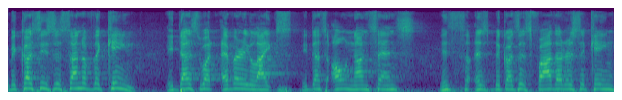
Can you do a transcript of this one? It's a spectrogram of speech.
Because he's the son of the king, he does whatever he likes. He does all nonsense. It's, it's because his father is the king,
